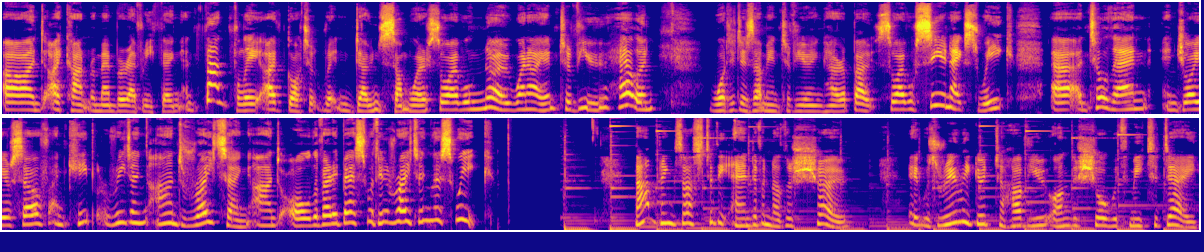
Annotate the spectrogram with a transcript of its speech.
and I can't remember everything. And thankfully, I've got it written down somewhere so I will know when I interview Helen what it is I'm interviewing her about. So I will see you next week. Uh, until then, enjoy yourself and keep reading and writing, and all the very best with your writing this week. That brings us to the end of another show. It was really good to have you on the show with me today.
